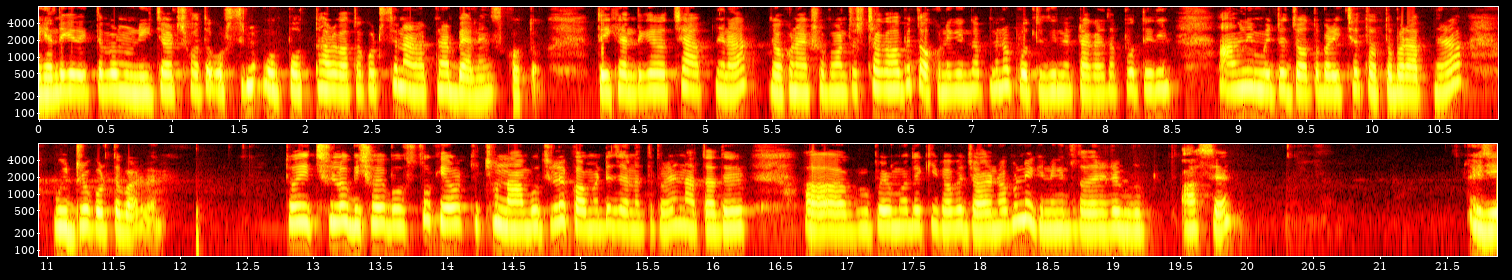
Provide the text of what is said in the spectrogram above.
এখান থেকে দেখতে পারবেন রিচার্জ কত করছেন ও প্রত্যাহার কত করছেন, আর আপনার ব্যালেন্স কত। তো এখান থেকে হচ্ছে আপনারা যখন ৳১৫০ হবে, তখনই কিন্তু আপনারা প্রতিদিনের টাকাটা, প্রতিদিন আনলিমিটেড যতবার ইচ্ছা ততবার আপনারা উইথড্র করতে পারবেন। তো এই ছিল বিষয়বস্তু। কেউ কিছু না বুঝলে কমেন্টে জানাতে পারেন। না তাদের গ্রুপের মধ্যে কীভাবে জয়েন হবেন, এখানে কিন্তু তাদের একটা গ্রুপ আছে। এই যে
